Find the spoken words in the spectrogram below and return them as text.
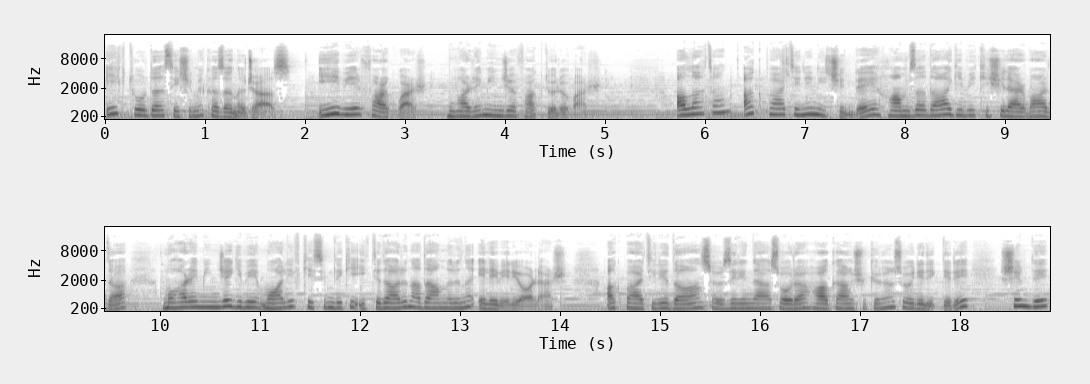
ilk turda seçimi kazanacağız. İyi bir fark var. Muharrem İnce faktörü var. Allah'tan AK Parti'nin içinde Hamza Dağ gibi kişiler var da Muharrem İnce gibi muhalif kesimdeki iktidarın adamlarını ele veriyorlar. AK Partili Dağ'ın sözlerinden sonra Hakan Şükür'ün söyledikleri şimdi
